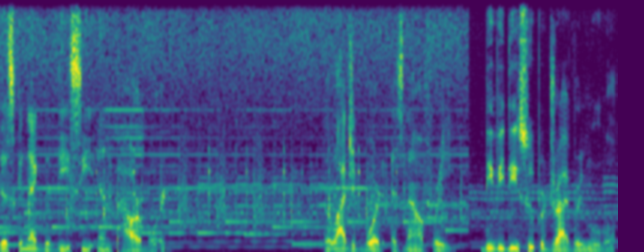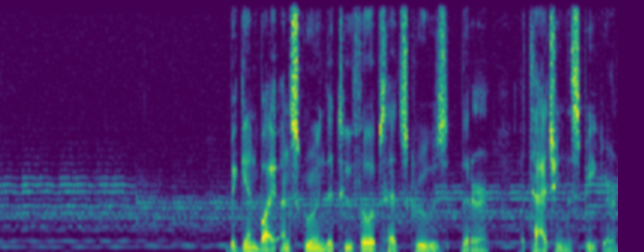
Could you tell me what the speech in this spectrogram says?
Disconnect the DC in power board. The logic board is now free. DVD super drive removal. Begin by unscrewing the two Phillips head screws that are attaching the speaker.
